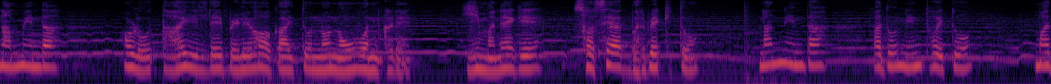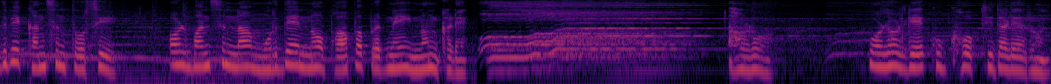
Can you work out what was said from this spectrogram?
ನಮ್ಮಿಂದ ಅವಳು ತಾಯಿ ಇಲ್ಲದೆ ಬೆಳೆಯೋ ಹಾಗಾಯಿತು ಅನ್ನೋ ನೋವು ಒಂದು ಕಡೆ. ಈ ಮನೆಗೆ ಸೊಸೆಯಾಗಿ ಬರಬೇಕಿತ್ತು. ನನ್ನಿಂದ ಅದು ನಿಂತು ಹೋಯ್ತು ಮದುವೆ ಕನಸನ್ನು ತೋರಿಸಿ ಅವಳ ಮನಸ್ಸನ್ನು ಮುರಿದೆ ಅನ್ನೋ ಪಾಪ ಪ್ರಜ್ಞೆ ಇನ್ನೊಂದು ಕಡೆ. ಅವಳು ಒಳ್ಳೊಳಗೆ ಕುಗ್ಗಿ ಹೋಗ್ತಿದ್ದಾಳೆ ಅರುಣ್.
